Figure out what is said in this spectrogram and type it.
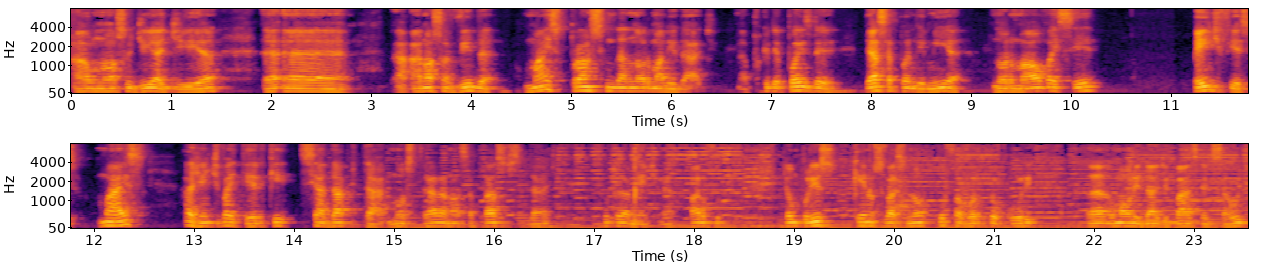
ao nosso dia a dia, é, é, a, a, nossa vida mais próximo da normalidade. Né, porque depois de, dessa pandemia, normal vai ser bem difícil, mas a gente vai ter que se adaptar, mostrar a nossa plasticidade futuramente, né, para o futuro. Então, por isso, quem não se vacinou, por favor, procure uma unidade básica de saúde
